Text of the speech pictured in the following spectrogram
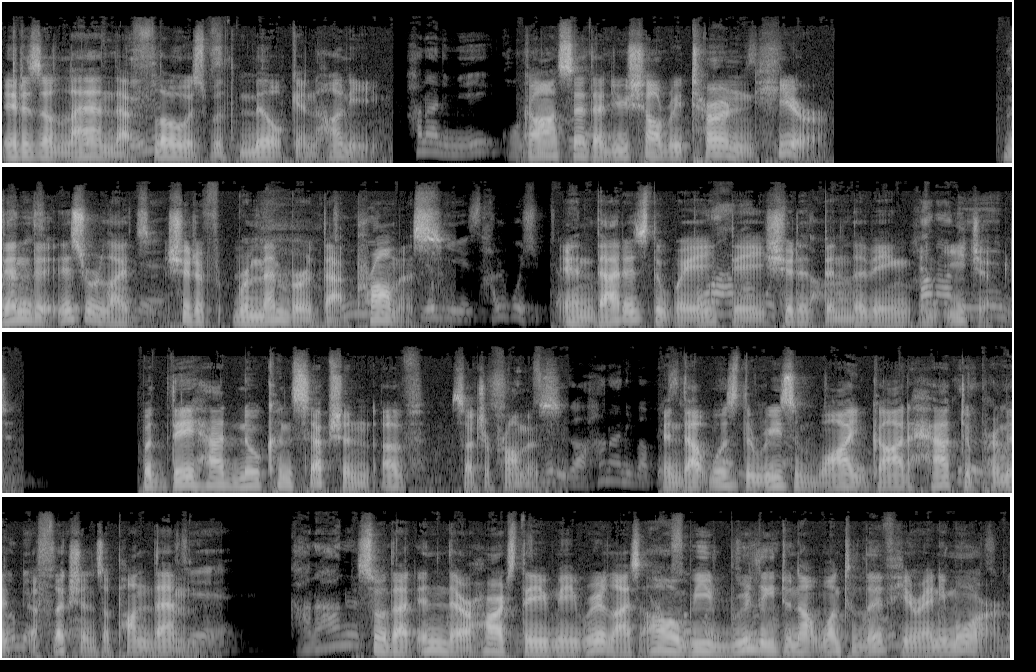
It is a land that flows with milk and honey. God said that you shall return here. Then the Israelites should have remembered that promise. And that is the way they should have been living in Egypt. But they had no conception of such a promise. And that was the reason why God had to permit afflictions upon them. So that in their hearts they may realize, oh, we really do not want to live here anymore.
